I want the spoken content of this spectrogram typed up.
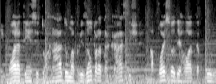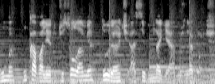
embora tenha se tornado uma prisão para Takassis após sua derrota por uma, um cavaleiro de Solâmia durante a Segunda Guerra dos Dragões.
